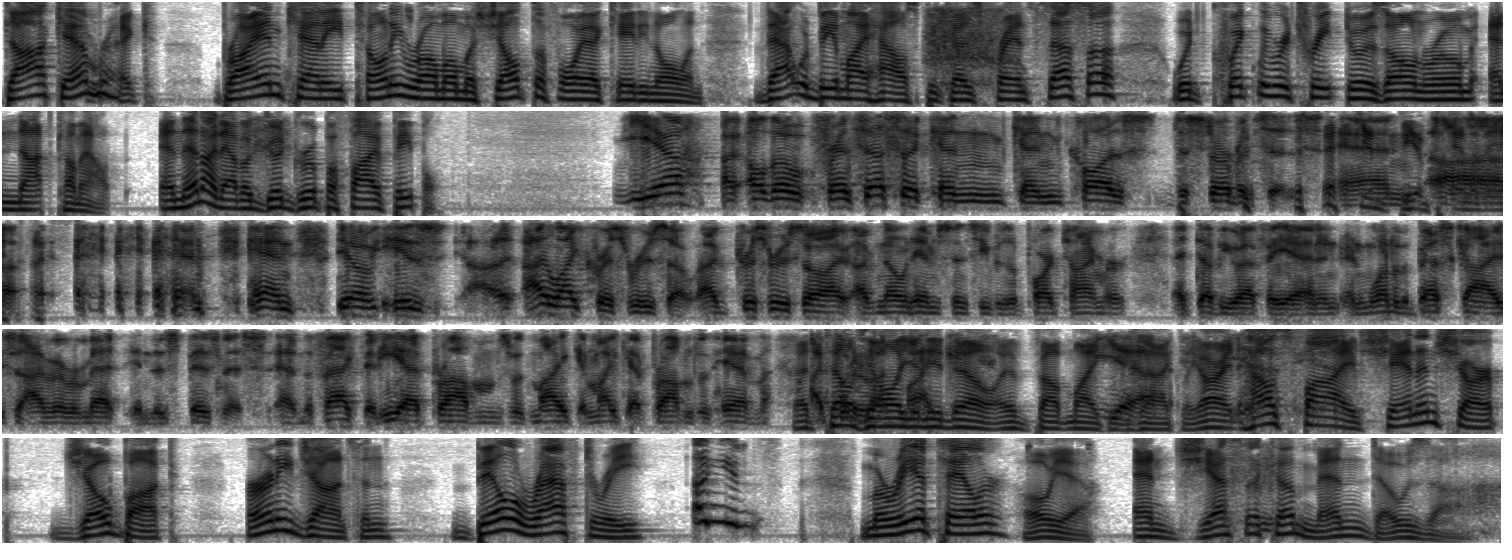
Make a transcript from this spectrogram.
Doc Emrick, Brian Kenny, Tony Romo, Michelle Tafoya, Katie Nolan. That would be my house because Francesa would quickly retreat to his own room and not come out. And then I'd have a good group of five people. Yeah, although Francesa can can cause disturbances and be a pain in the uh, and and you know his I, I like Chris Russo. I, Chris Russo, I, I've known him since he was a part timer at WFAN, and, and one of the best guys I've ever met in this business. And the fact that he had problems with Mike and Mike had problems with him, That I tells you all you Mike. need to know about Mike. Yeah. Exactly. All right. House five Shannon Sharpe, Joe Buck, Ernie Johnson, Bill Raftery, Onions, Maria Taylor. Oh, yeah. And Jessica Mendoza.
